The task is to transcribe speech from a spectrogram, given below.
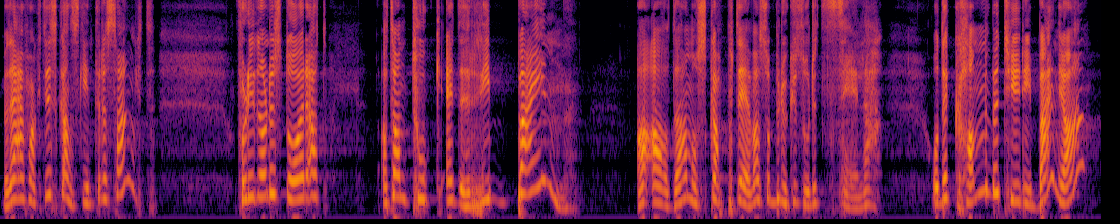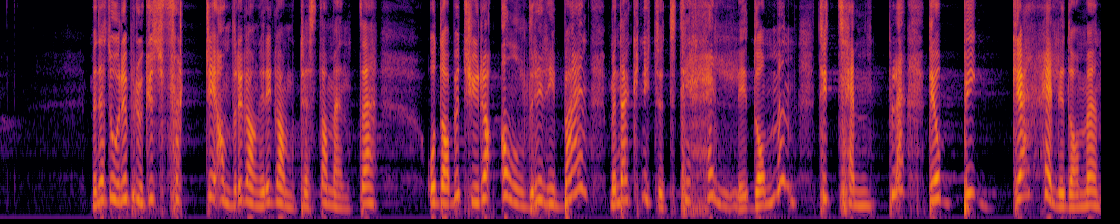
men det er faktisk ganske interessant. Fordi når det står at, at han tok et ribbein av Adam og skapte Eva, så brukes ordet sela. Og det kan bety ribbein, ja. Men dette ordet brukes 40 andre ganger i Gammeltestamentet. Og da betyr det aldri ribbein, men det er knyttet til helligdommen, til tempelet. Det å bygge helligdommen.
